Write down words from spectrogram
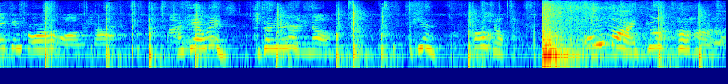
taken for a long shot. I can't win. I'm turning you already know. I can't. Oh. No. oh my god.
